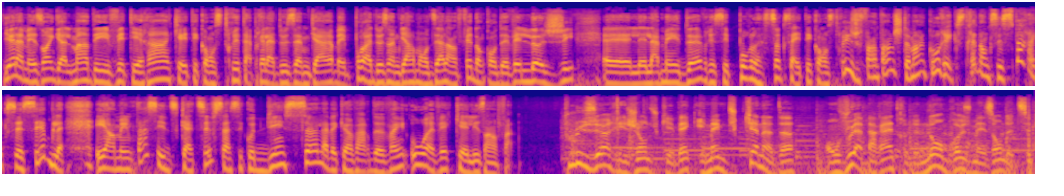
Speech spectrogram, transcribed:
Il y a la maison également des vétérans qui a été construite après la deuxième guerre, ben pour la deuxième guerre mondiale en fait. Donc on devait loger euh, la main d'œuvre et c'est pour ça que ça a été construit. Je vous fais entendre justement un court extrait. Donc c'est super accessible et en même temps c'est éducatif. Ça s'écoute bien seul avec un verre de vin ou avec euh, les enfants. Plusieurs régions du Québec et même du Canada ont vu apparaître de nombreuses maisons de type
